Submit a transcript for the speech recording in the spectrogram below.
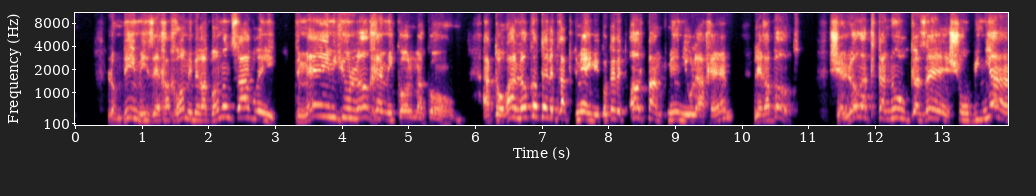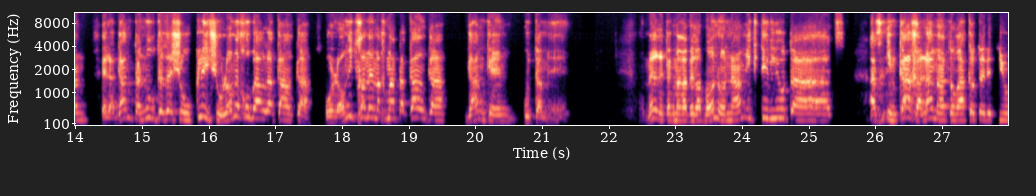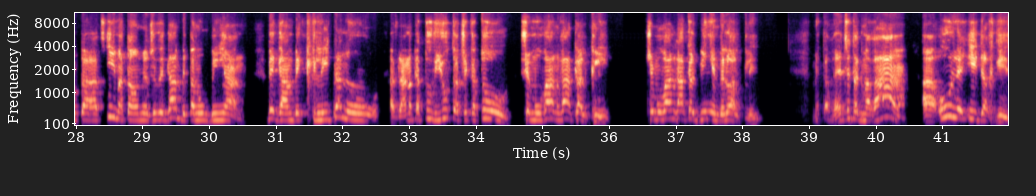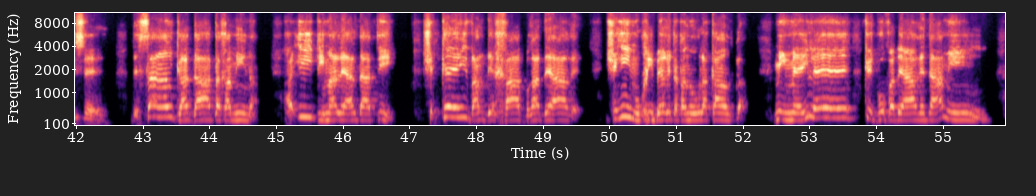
לומדים מי זה חכרומי ורבונון סברי, טמאים יהיו לכם מכל מקום. התורה לא כותבת רק טמאים, היא כותבת עוד פעם טמאים יהיו לכם, לרבות. שלא רק תנור כזה שהוא בניין, אלא גם תנור כזה שהוא כלי, שהוא לא מחובר לקרקע, הוא לא מתחמם מחמת הקרקע, גם כן הוא טמא. אומרת הגמרא ורבונו, נמי כתיב יוטץ. אז אם ככה, למה התורה כותבת יוטץ? אם אתה אומר שזה גם בתנור בניין וגם בכלי תנור, אז למה כתוב יוטץ שכתוב שמובן רק על כלי, שמובן רק על בניין ולא על כלי? מתרצת הגמרא, ההוא לאידך גיסא, דסלקא דעתך אמינא, הייתי מלא על דעתי, שכיוון דחברא דהרא, שאם הוא חיבר את התנור לקרקע, ממילא כגופא דהרא דמי,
